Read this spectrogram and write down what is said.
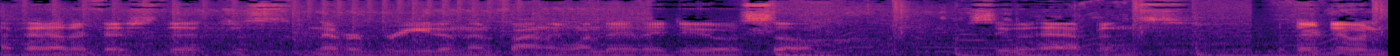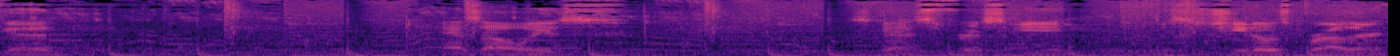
I've had other fish that just never breed and then finally one day they do, so we'll see what happens. But they're doing good. As always, this guy's Frisky. This is Cheeto's brother.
